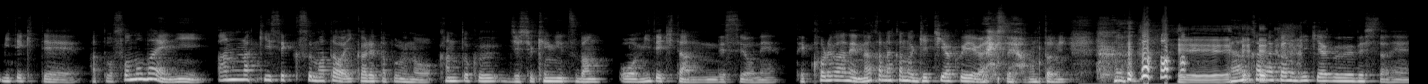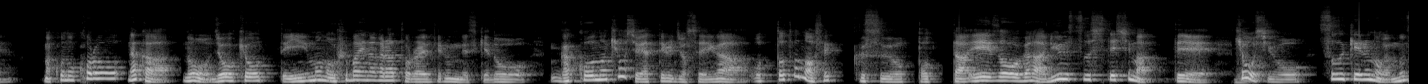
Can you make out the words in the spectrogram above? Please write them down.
見てきて、あとその前に、アンラッキーセックスまたはイカれたポルの監督自主検閲版を見てきたんですよね。で、これはね、なかなかの劇薬映画でしたよ、本当に。なかなかの劇薬でしたね。まあ、このコロナ禍の状況っていうものを踏まえながら捉えてるんですけど、学校の教師をやってる女性が夫とのセックスを撮った映像が流出してしまって、教師を続けるのが難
